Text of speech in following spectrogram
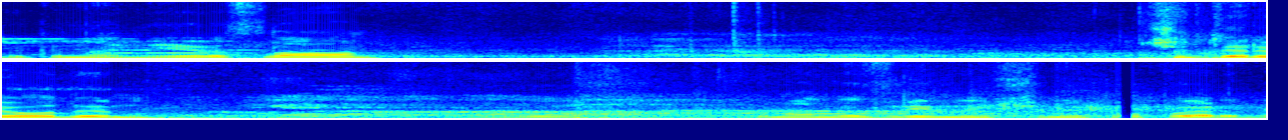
Виконання Ярослава. 4-1. Команда з Рівненщини попереду.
